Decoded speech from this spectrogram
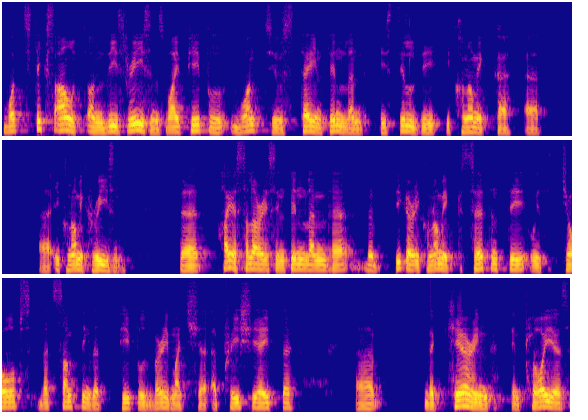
what sticks out on these reasons why people want to stay in Finland is still the economic, uh, uh, uh economic reason. The higher salaries in Finland, uh, the bigger economic certainty with jobs, that's something that people very much uh, appreciate the caring employers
